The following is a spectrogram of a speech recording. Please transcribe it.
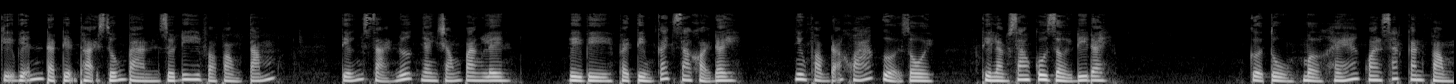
Kỵ viễn đặt điện thoại xuống bàn rồi đi vào phòng tắm. Tiếng xả nước nhanh chóng vang lên. Vì vì phải tìm cách ra khỏi đây. Nhưng phòng đã khóa cửa rồi, thì làm sao cô rời đi đây? Cửa tủ mở hé quan sát căn phòng.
